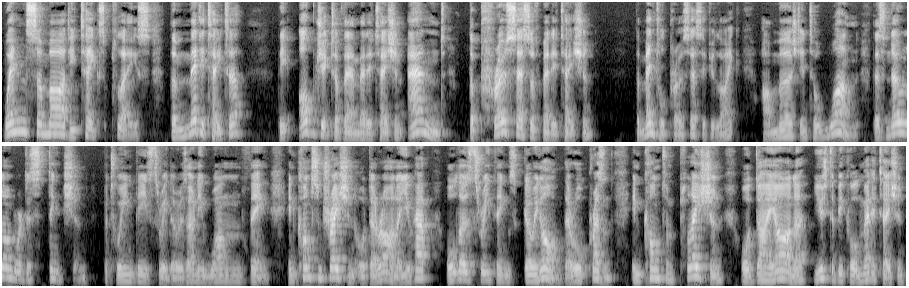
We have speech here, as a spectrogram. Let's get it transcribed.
when samadhi takes place, the meditator, the object of their meditation, and the process of meditation, the mental process, if you like, are merged into one. There's no longer a distinction between these three. There is only one thing. In concentration or dharana, you have all those three things going on. They're all present. In contemplation or dhyana, used to be called meditation,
